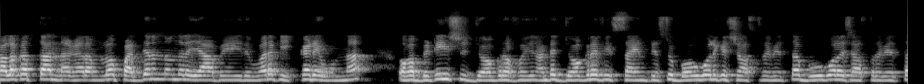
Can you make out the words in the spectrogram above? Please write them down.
కలకత్తా నగరంలో పద్దెనిమిది వందల యాభై ఐదు వరకు ఇక్కడే ఉన్న ఒక బ్రిటిష్ జోగ్రఫీ అంటే జోగ్రఫీ సైంటిస్ట్ భౌగోళిక శాస్త్రవేత్త భూగోళ శాస్త్రవేత్త.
